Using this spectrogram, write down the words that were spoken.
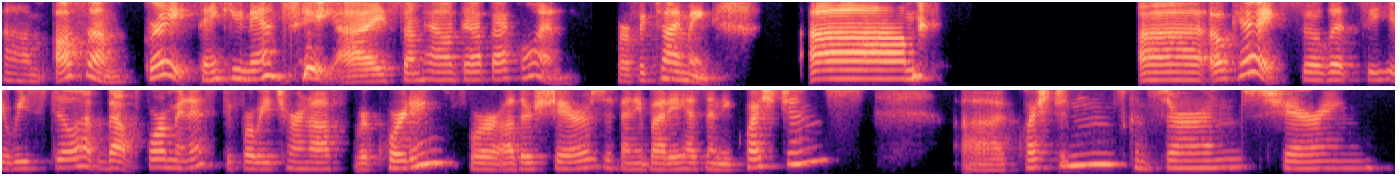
Um, awesome. Great. Thank you, Nancy. I somehow got back on. Perfect timing. Um, uh, okay, so let's see here. We still have about four minutes before we turn off recording for other shares. If anybody has any questions, uh, questions, concerns, sharing,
